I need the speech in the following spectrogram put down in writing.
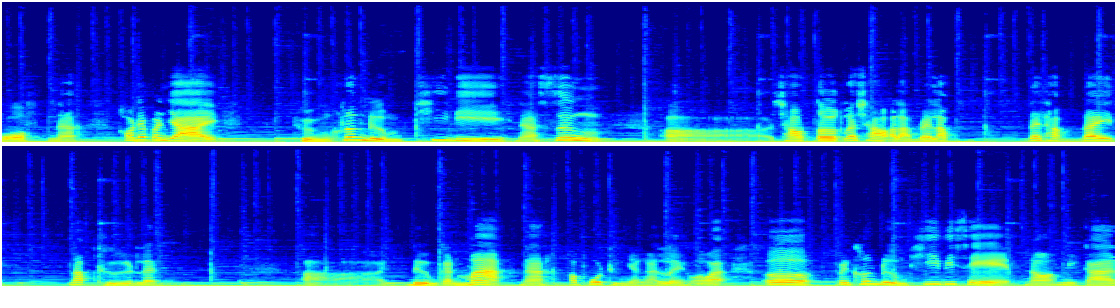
วอฟนะเขาได้บรรยาย ถึงเครื่องดื่มที่ดีนะซึ่งชาวเติร์กและชาวอาหรับได้รับได้ทำได้นับถือและดื่มกันมากนะเขาพูดถึงอย่างนั้นเลยเพราะว่าเออเป็นเครื่องดื่มที่วิเศษเนาะมีการ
